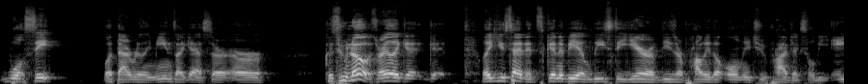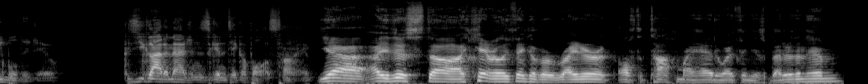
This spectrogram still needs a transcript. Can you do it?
we'll see what that really means, I guess, or, or because who knows, right? Like, like you said, it's going to be at least a year of these are probably the only two projects he'll be able to do. Because you got to imagine this is going to take up all his time. Yeah, I just uh, I can't really think of a writer off the top of my head who I think is better than him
